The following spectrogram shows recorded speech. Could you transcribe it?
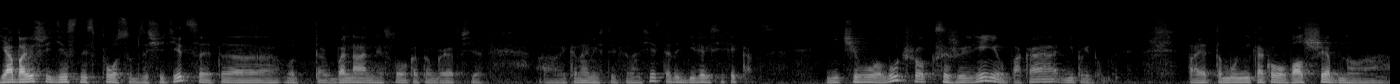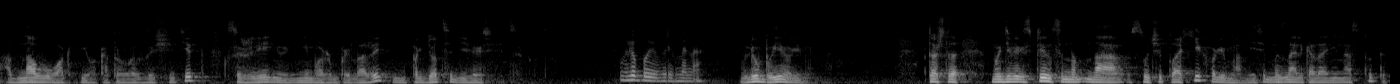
я боюсь, что единственный способ защититься, это вот так банальное слово, о котором говорят все а, экономисты и финансисты, это диверсификация. Ничего лучшего, к сожалению, пока не придумали. Поэтому никакого волшебного одного актива, который вас защитит, к сожалению, не можем предложить. Придется диверсифицировать. В любые времена. В любые времена. Потому что мы диверсифицируемся на, на случай плохих времен. Если бы мы знали, когда они наступят,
